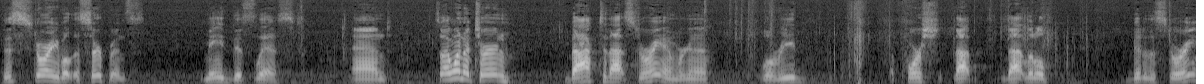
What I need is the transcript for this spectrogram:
this story about the serpents, made this list. And so I want to turn back to that story and we're going to we'll read a portion that that little bit of the story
